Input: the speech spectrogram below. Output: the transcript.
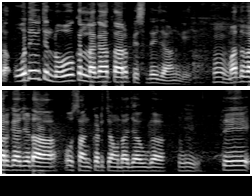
ਤਾਂ ਉਹਦੇ ਵਿੱਚ ਲੋਕ ਲਗਾਤਾਰ ਪਿਸਦੇ ਜਾਣਗੇ। ਮੱਧ ਵਰਗ ਜਿਹੜਾ ਉਹ ਸੰਕਟ ਚ ਆਉਂਦਾ ਜਾਊਗਾ। ਜੀ। ਤੇ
